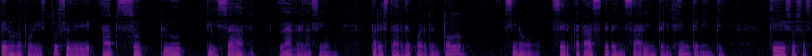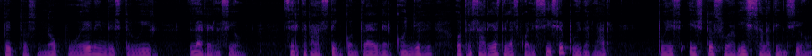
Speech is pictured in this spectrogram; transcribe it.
pero no por esto se debe absolutizar la relación para estar de acuerdo en todo sino ser capaz de pensar inteligentemente que esos aspectos no pueden destruir la relación, ser capaz de encontrar en el cónyuge otras áreas de las cuales sí se puede hablar, pues esto suaviza la tensión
